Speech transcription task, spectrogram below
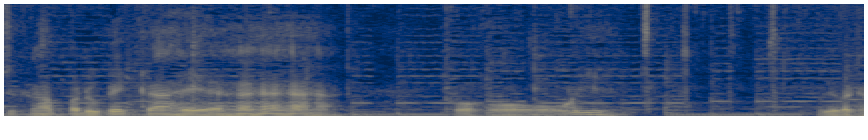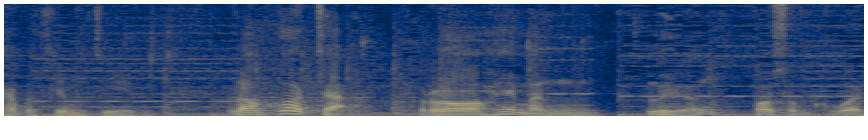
สิครับมาดูใกล้ๆโอ้โหนี่แหละครับกระเทียมจีน เราก็จะรอให้มันเหลืองพอสมควร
